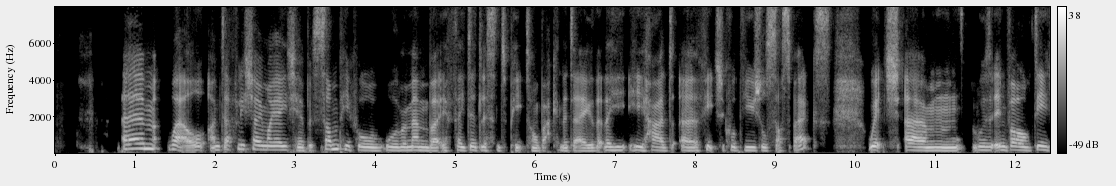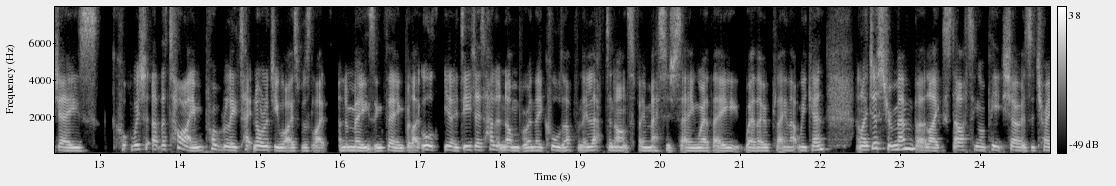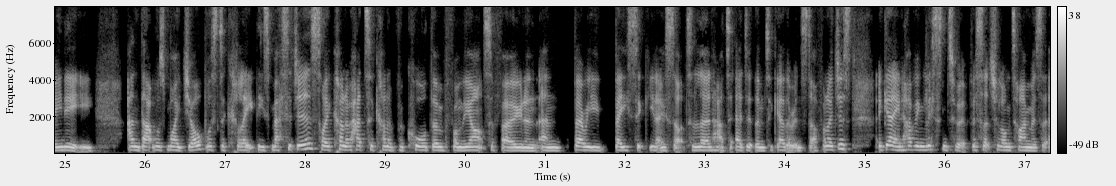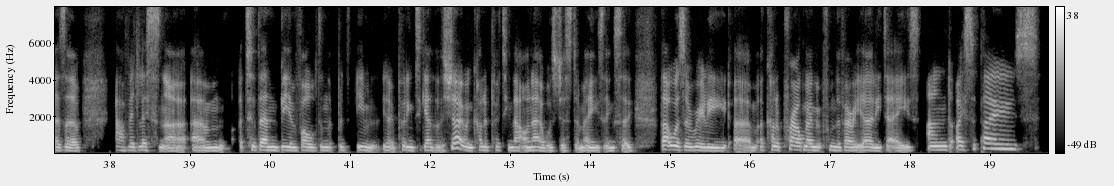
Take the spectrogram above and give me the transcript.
Um, well, I'm definitely showing my age here, but some people will remember if they did listen to Pete Tong back in the day that they, he had a feature called The Usual Suspects, which um, was involved DJs which at the time probably technology wise was like an amazing thing but like all you know djs had a number and they called up and they left an answer phone message saying where they where they were playing that weekend. And i just remember like starting on pete's show as a trainee and that was my job was to collate these messages. So i kind of had to kind of record them from the answer phone and and very basic you know start to learn how to edit them together and stuff. And i just again having listened to it for such a long time as, as a avid listener um, to then be involved in the even, you know putting together the show and kind of putting that that on air was just amazing. So that was a really um, a kind of proud moment from the very early days. And I suppose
